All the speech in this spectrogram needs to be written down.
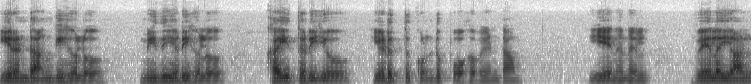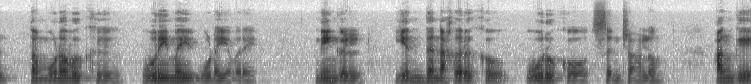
இரண்டு அங்கிகளோ மிதியடிகளோ கைத்தடியோ எடுத்து கொண்டு போக வேண்டாம். ஏனெனில் வேலையால் தம் உணவுக்கு உரிமை உடையவரே. நீங்கள் எந்த நகருக்கோ ஊருக்கோ சென்றாலும் அங்கே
